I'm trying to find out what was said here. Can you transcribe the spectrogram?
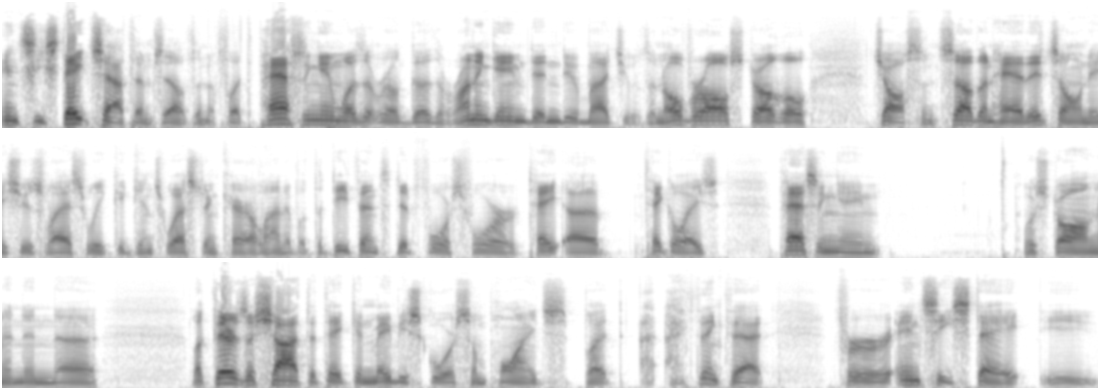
NC State shot themselves in the foot. The passing game wasn't real good. The running game didn't do much. It was an overall struggle. Charleston Southern had its own issues last week against Western Carolina, but the defense did force four ta- uh, takeaways. Passing game was strong, and then uh, look, there's a shot that they can maybe score some points, but I, I think that for NC State, you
